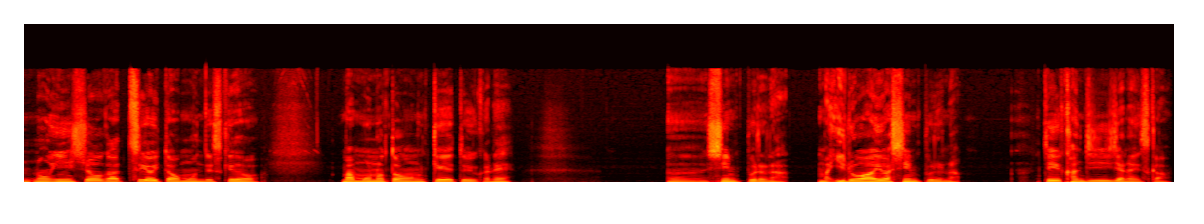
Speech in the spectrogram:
の印象が強いとは思うんですけどまあモノトーン系というかね。うんシンプルなまあ色合いはシンプルなっていう感じじゃないですか。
